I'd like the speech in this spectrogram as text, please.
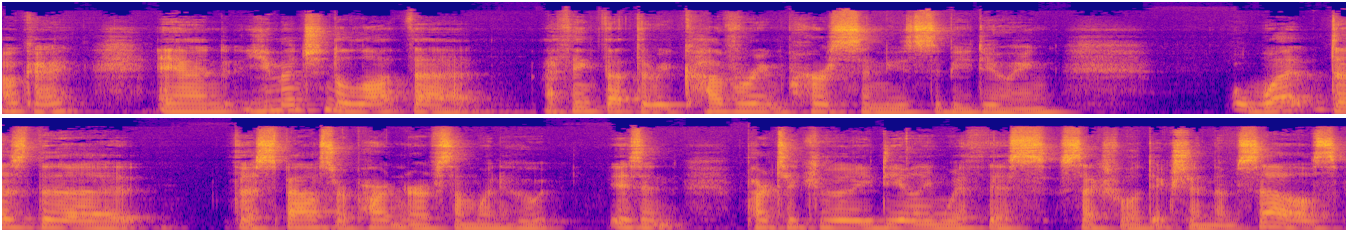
Okay. And you mentioned a lot that I think that the recovering person needs to be doing. What does the the spouse or partner of someone who isn't particularly dealing with this sexual addiction themselves,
